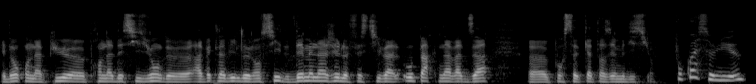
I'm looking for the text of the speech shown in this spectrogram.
Et donc, on a pu euh, prendre la décision, de, avec la ville de Nancy, de déménager le festival au parc Navazza euh, pour cette 14e édition. Pourquoi ce lieu?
